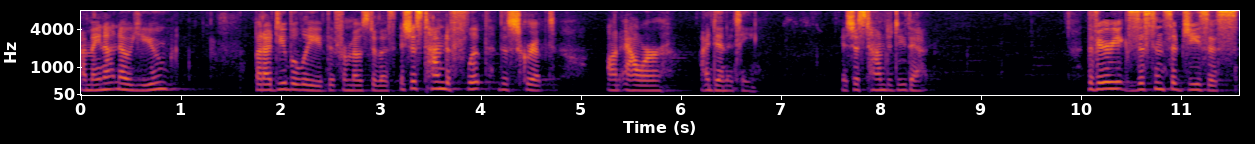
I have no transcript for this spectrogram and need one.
I may not know you, But I do believe that for most of us, it's just time to flip the script on our identity. It's just time to do that. The very existence of Jesus,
